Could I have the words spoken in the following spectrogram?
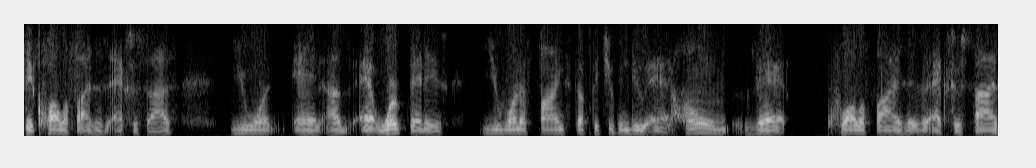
that qualifies as exercise. You want and uh, at work that is, you want to find stuff that you can do at home that qualifies as exercise.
